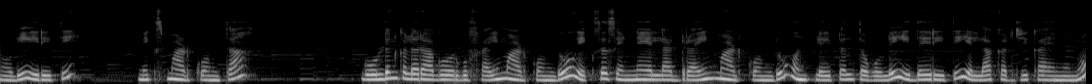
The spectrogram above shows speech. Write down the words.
ನೋಡಿ ಈ ರೀತಿ ಮಿಕ್ಸ್ ಮಾಡ್ಕೊತ ಗೋಲ್ಡನ್ ಕಲರ್ ಆಗೋವರೆಗೂ ಫ್ರೈ ಮಾಡಿಕೊಂಡು ಎಕ್ಸಸ್ ಎಣ್ಣೆ ಎಲ್ಲ ಡ್ರೈನ್ ಮಾಡಿಕೊಂಡು ಒಂದು ಪ್ಲೇಟಲ್ಲಿ ತೊಗೊಳ್ಳಿ. ಇದೇ ರೀತಿ ಎಲ್ಲ ಕರ್ಜಿಕಾಯನ್ನು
